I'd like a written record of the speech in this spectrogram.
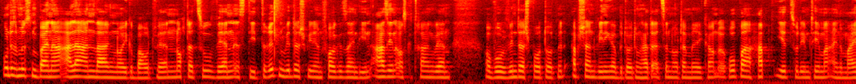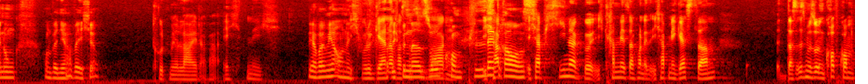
und es müssen beinahe alle Anlagen neu gebaut werden. Noch dazu werden es die dritten Winterspiele in Folge sein, die in Asien ausgetragen werden obwohl Wintersport dort mit Abstand weniger Bedeutung hat als in Nordamerika und Europa. Habt ihr zu dem Thema eine Meinung und wenn ja, welche? Tut mir leid, aber echt nicht. Ja, bei mir auch nicht. Ich würde gerne also ich was bin da so sagen. komplett ich hab, raus. Ich habe China, ich kann jetzt davon, ich habe mir gestern, das ist mir so in den Kopf gekommen,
